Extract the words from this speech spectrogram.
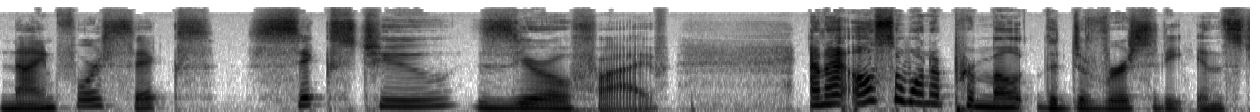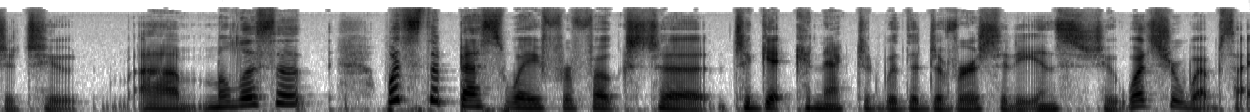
946 6205. And I also want to promote the Diversity Institute. Um, Malissa, what's the best way for folks to, to get connected with the Diversity Institute? What's your website?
